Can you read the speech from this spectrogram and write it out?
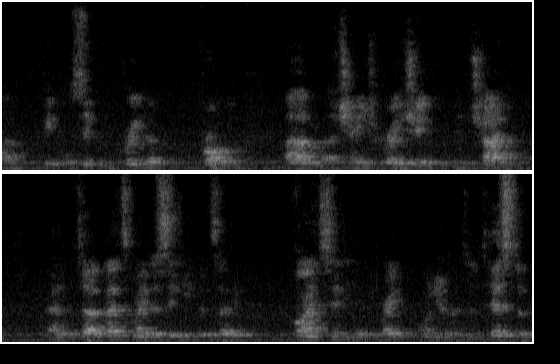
um, people seeking freedom from um, a changed regime in China. And uh, that's made a city that's a fine city and a great monument and testament.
